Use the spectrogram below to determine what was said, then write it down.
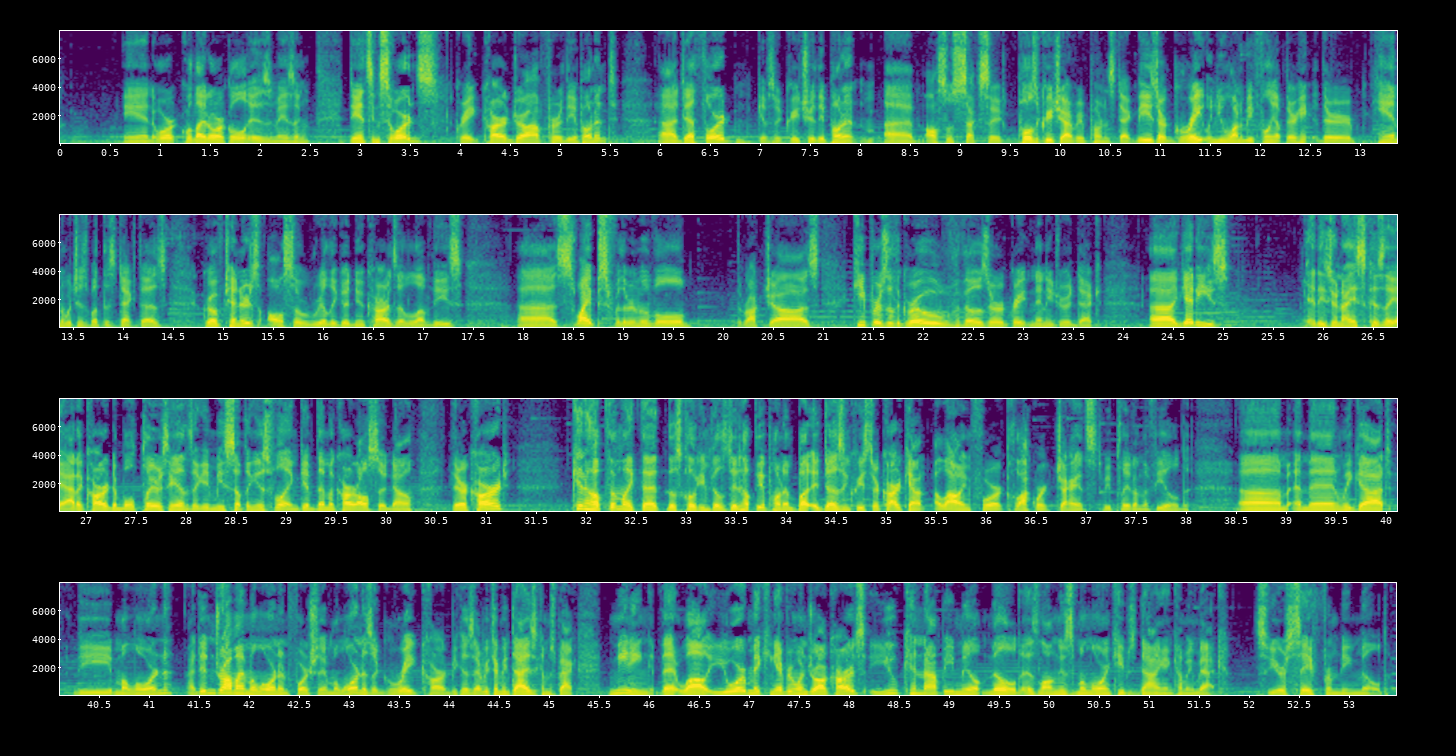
and or Cold Light Oracle is amazing. Dancing Swords, great card draw for the opponent. Uh, Death Lord gives a creature to the opponent. Uh, also sucks a, pulls a creature out of your opponent's deck. These are great when you want to be filling up their their hand, which is what this deck does. Grove Tenders also really good new cards. I love these. Uh, swipes for the removal. The Rock Jaws. Keepers of the Grove. Those are great in any Druid deck. Uh, Yetis. Yetis are nice because they add a card to both players' hands. They give me something useful and give them a card also. Now, their card can help them like that. Those cloaking fields did help the opponent, but it does increase their card count, allowing for Clockwork Giants to be played on the field. Um, and then we got the Malorne. I didn't draw my Malorne, unfortunately. Malorne is a great card because every time he dies, he comes back. Meaning that while you're making everyone draw cards, you cannot be mill milled as long as Malorne keeps dying and coming back. So you're safe from being milled.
